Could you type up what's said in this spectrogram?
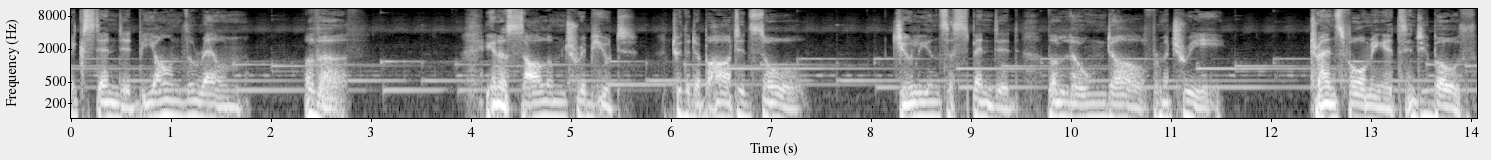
extended beyond the realm of Earth. In a solemn tribute to the departed soul, Julian suspended the lone doll from a tree, transforming it into both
